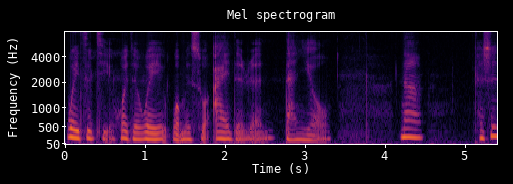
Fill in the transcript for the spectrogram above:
为自己或者为我们所爱的人担忧。那可是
